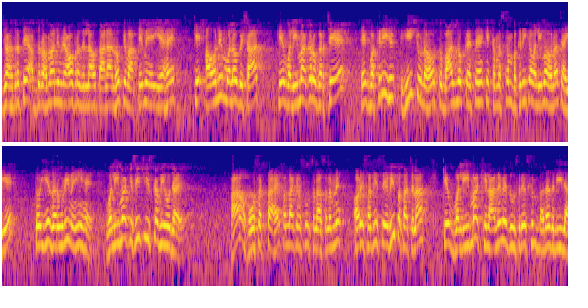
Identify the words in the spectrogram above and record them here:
جو حضرت عبد الرحمان ابن عوف رضی اللہ تعالیٰ عنہ کے واقعے میں یہ ہے کہ اولم ولو بشاد کہ ولیمہ کرو گرچے ایک بکری ہی کیوں نہ ہو، تو بعض لوگ کہتے ہیں کہ کم از کم بکری کا ولیمہ ہونا چاہیے۔ تو یہ ضروری نہیں ہے۔ ولیمہ کسی چیز کا بھی ہو جائے۔ ہاں ہو سکتا ہے۔ تو اللہ کے رسول صلی اللہ علیہ وسلم نے اور اس حدیث سے یہ بھی پتا چلا کہ ولیمہ کھلانے میں دوسرے سے مدد لی جا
